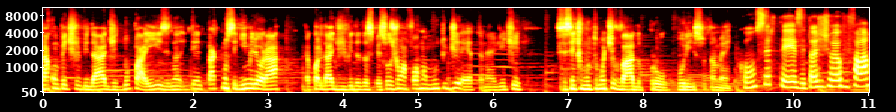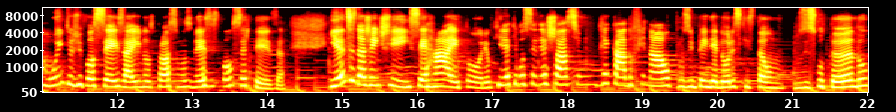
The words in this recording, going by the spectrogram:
na competitividade do país e tentar conseguir melhorar a qualidade de vida das pessoas de uma forma muito direta, né? A gente se sente muito motivado por, por isso também. Com certeza. Então a gente vai ouvir falar muito de vocês aí nos próximos meses, com certeza. E antes da gente encerrar, Heitor, eu queria que você deixasse um recado final para os empreendedores que estão nos escutando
